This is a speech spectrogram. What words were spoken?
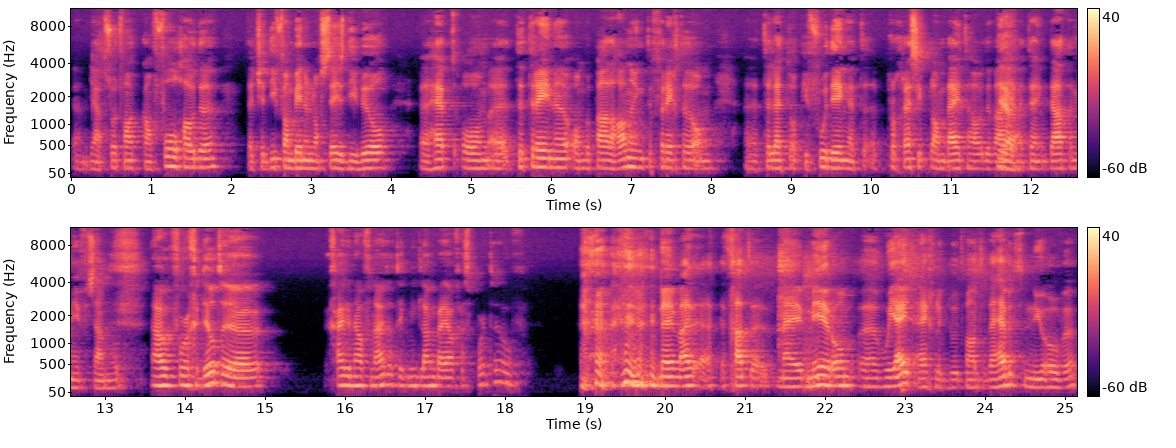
um, ja, een soort van kan volhouden? Dat je die van binnen nog steeds die wil hebt om te trainen, om bepaalde handelingen te verrichten, om te letten op je voeding, het progressieplan bij te houden waar ja. je uiteindelijk data mee verzamelt? Nou, voor een gedeelte ga je er nou vanuit dat ik niet lang bij jou ga sporten? Of? nee, maar het gaat mij meer om uh, hoe jij het eigenlijk doet. Want we hebben het er nu over.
